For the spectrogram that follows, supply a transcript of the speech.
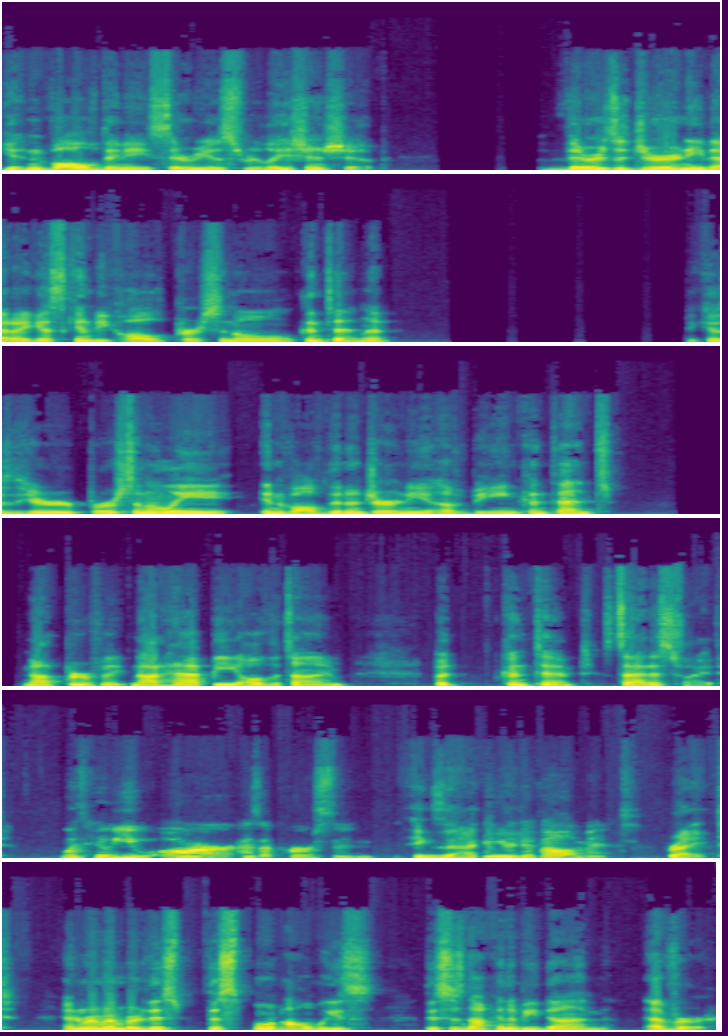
get involved in a serious relationship, there is a journey that I guess can be called personal contentment. Because you're personally involved in a journey of being content. Not perfect, not happy all the time, but content, satisfied. With who you are as a person Exactly. and your development. Right. And remember this this won't always this is not going to be done ever.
